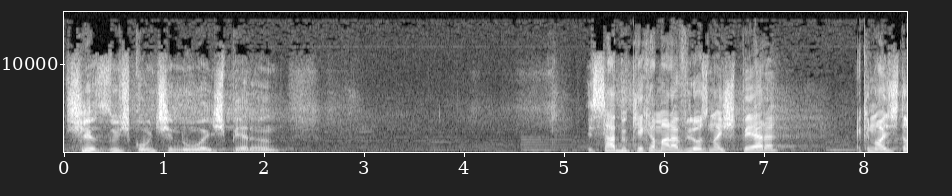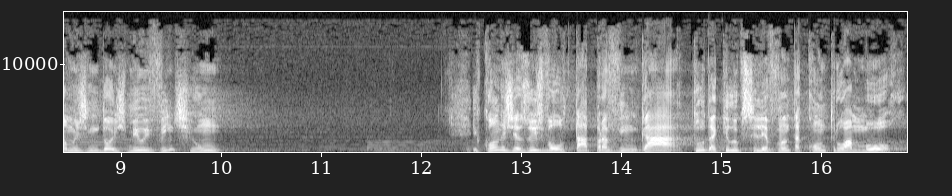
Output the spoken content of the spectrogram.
Jesus continua esperando. E sabe o que é maravilhoso na espera? É que nós estamos em 2021. E quando Jesus voltar para vingar tudo aquilo que se levanta contra o amor,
